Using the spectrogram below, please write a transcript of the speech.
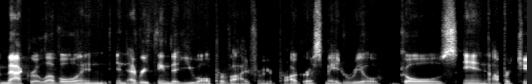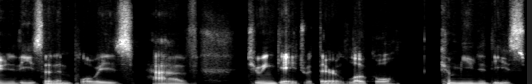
a macro level and in everything that you all provide from your progress made real goals and opportunities that employees have to engage with their local communities,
